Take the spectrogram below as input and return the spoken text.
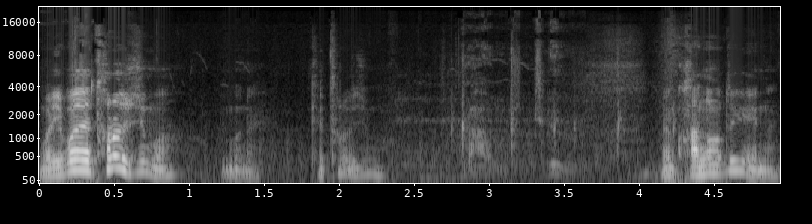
뭐 이번에 털어주지 뭐. 이번에. 개 털어주지 뭐. 관호득이 얘는.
